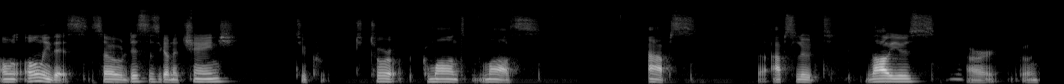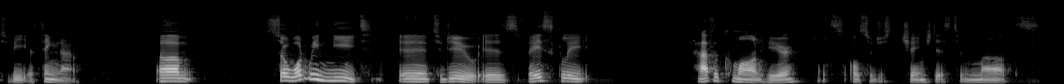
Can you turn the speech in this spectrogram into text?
only this. So this is going to change to, to command maths abs. So absolute values are going to be a thing now. Um, so what we need uh, to do is basically have a command here. Let's also just change this to maths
